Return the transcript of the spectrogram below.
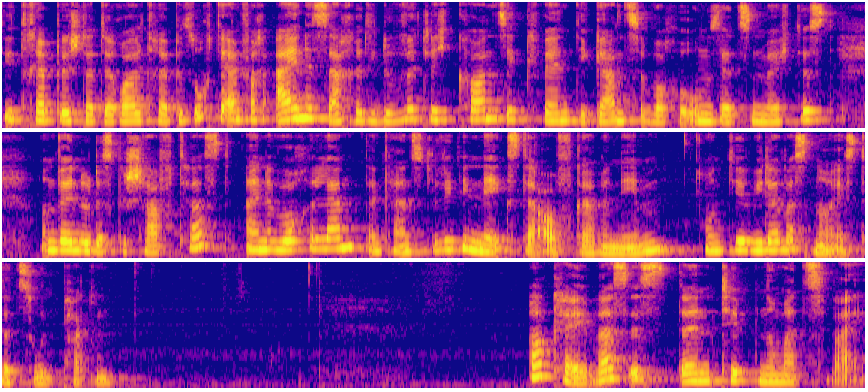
die Treppe statt der Rolltreppe. Such dir einfach eine Sache, die du wirklich konsequent die ganze Woche umsetzen möchtest. Und wenn du das geschafft hast, eine Woche lang, dann kannst du dir die nächste Aufgabe nehmen und dir wieder was Neues dazu packen. Okay, was ist dein Tipp Nummer zwei?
